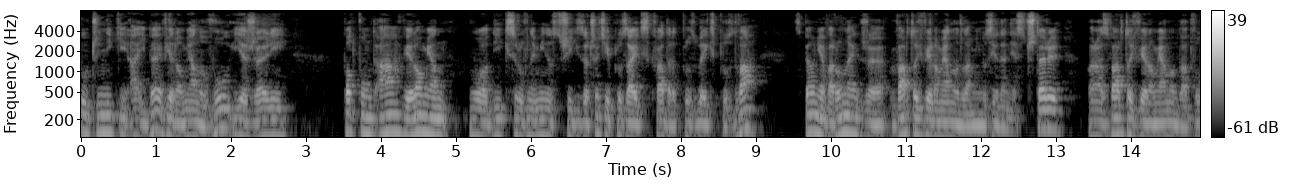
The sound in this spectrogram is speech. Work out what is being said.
współczynniki a i b wielomianu w, jeżeli podpunkt a wielomian w od x równy minus 3x do trzeciej plus ax kwadrat plus bx plus 2 spełnia warunek, że wartość wielomianu dla minus 1 jest 4 oraz wartość wielomianu dla 2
